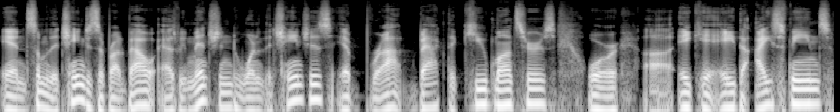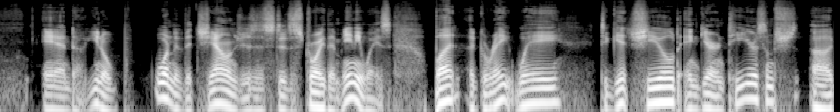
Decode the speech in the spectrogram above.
and some of the changes it brought about. As we mentioned, one of the changes it brought back the cube monsters, or uh, AKA the ice fiends, and you know one of the challenges is to destroy them anyways. But a great way to get shield and guarantee your some uh,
